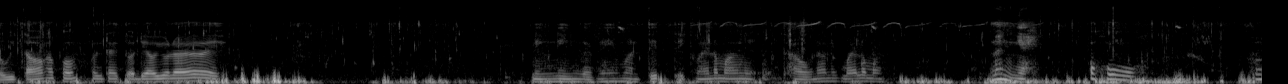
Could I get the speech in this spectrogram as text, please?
ลุยต่อครับผมเพิ่งได้ตัวเดียวอยู่เลย นิ่งๆ แบบนี้มันติดอีกไหมละมังนี่ เท่านั้นอีกไหมละมัง นั่นไง โอ้โหโอ้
